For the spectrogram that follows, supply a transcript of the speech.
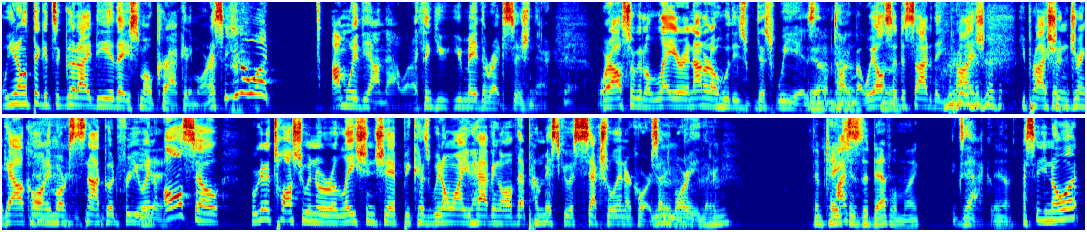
we don't think it's a good idea that you smoke crack anymore. And i said you know what I'm with you on that one. I think you, you made the right decision there. We're also going to layer in. I don't know who these this we is that I'm talking about. We also decided that you probably sh- you probably shouldn't drink alcohol anymore because it's not good for you. And also, we're going to toss you into a relationship because we don't want you having all of that promiscuous sexual intercourse mm-hmm. anymore either. Temptation's I s- the devil, Mike. Exactly. Yeah. I said, you know what?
